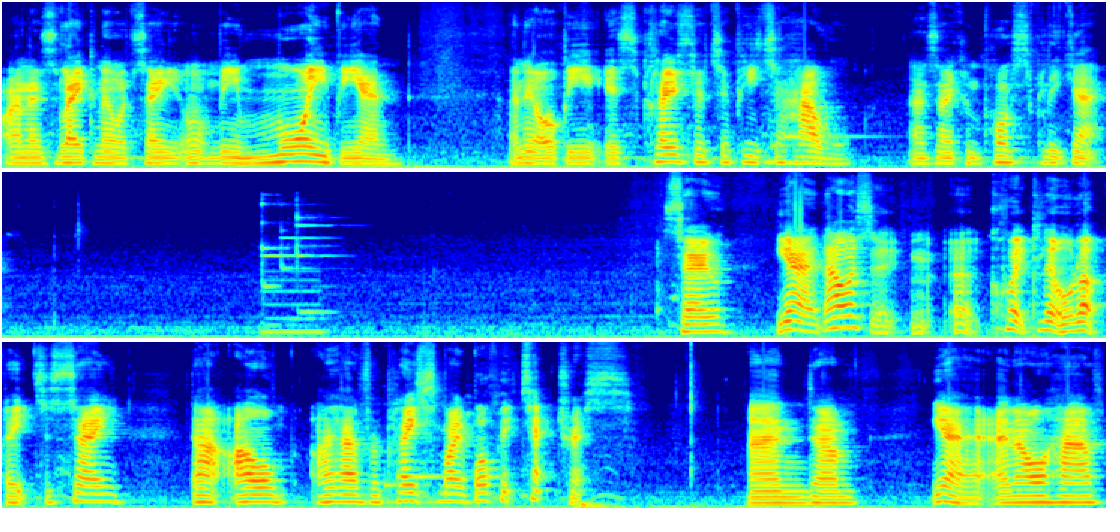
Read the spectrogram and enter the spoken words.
And as Legner would say, it will be muy bien. And it will be as closer to Peter Howell as I can possibly get. So, yeah, that was a, a, quick little update to say that I'll I have replaced my Bop It Tetris. And, um, yeah, and I'll have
